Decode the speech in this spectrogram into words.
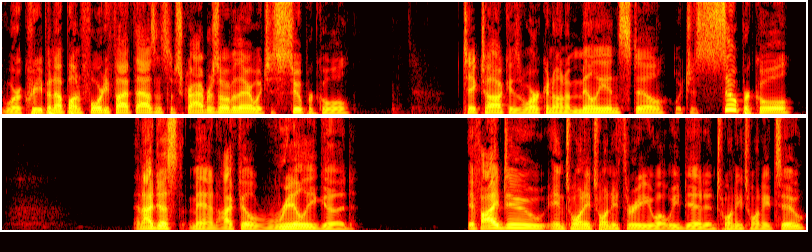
we're creeping up on 45,000 subscribers over there, which is super cool. TikTok is working on a million still, which is super cool. And I just, man, I feel really good. If I do in 2023 what we did in 2022,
